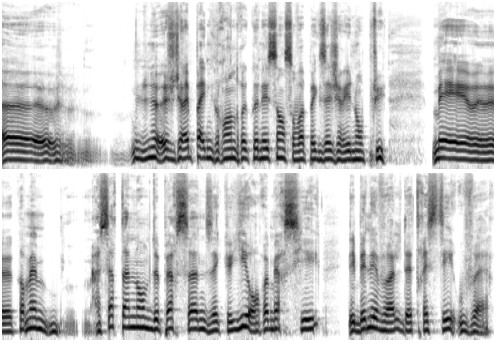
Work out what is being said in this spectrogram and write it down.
euh, je dirais pas une grande reconnaissance, on va pas exagérer non plus, mais euh, quand même un certain nombre de personnes accueillies ont remercié les bénévoles d'être restés ouverts,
